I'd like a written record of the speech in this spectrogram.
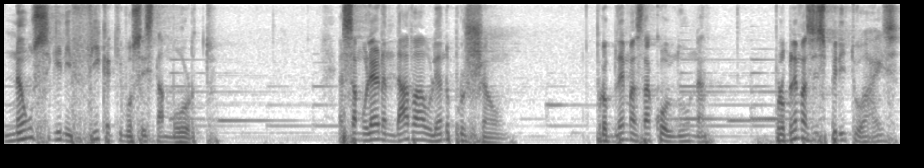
não significa que você está morto. Essa mulher andava olhando para o chão, problemas na coluna, problemas espirituais,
